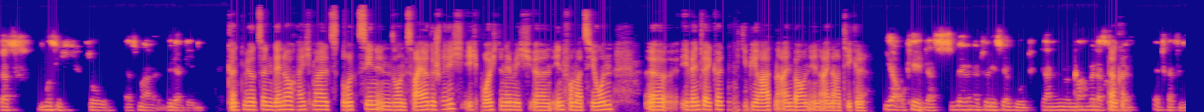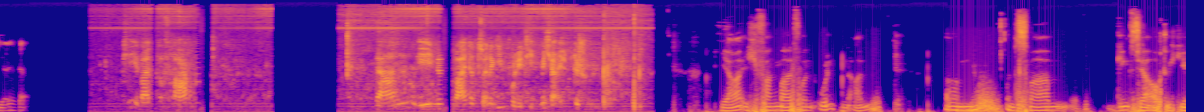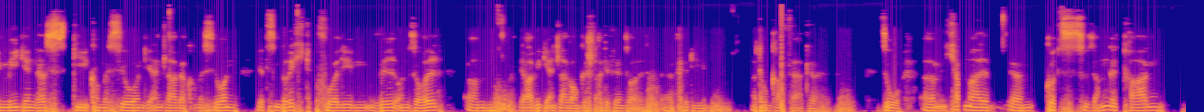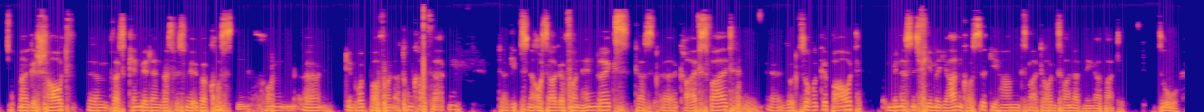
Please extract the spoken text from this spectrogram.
Das muss ich so erstmal wiedergeben. Könnten wir uns denn dennoch gleich mal zurückziehen in so ein Zweiergespräch? Ich bräuchte nämlich äh, Informationen. Äh, eventuell könnten die Piraten einbauen in einen Artikel. Ja, okay, das wäre natürlich sehr gut. Dann machen wir das Danke. Treffen hier. Ja. Okay, weitere Fragen? Dann gehen wir weiter zur Energiepolitik. Michael, bitteschön. Ja, ich fange mal von unten an. Ähm, und zwar ging es ja auch durch die Medien, dass die Kommission, die Endlagerkommission, jetzt einen Bericht vorlegen will und soll, ähm, ja, wie die Endlagerung gestaltet werden soll äh, für die Atomkraftwerke. So, ähm, ich habe mal ähm, kurz zusammengetragen, mal geschaut, was kennen wir denn, was wissen wir über Kosten von äh, dem Rückbau von Atomkraftwerken. Da gibt es eine Aussage von Hendricks, dass äh, Greifswald äh, wird zurückgebaut, mindestens 4 Milliarden kostet, die haben 2200 Megawatt. So,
